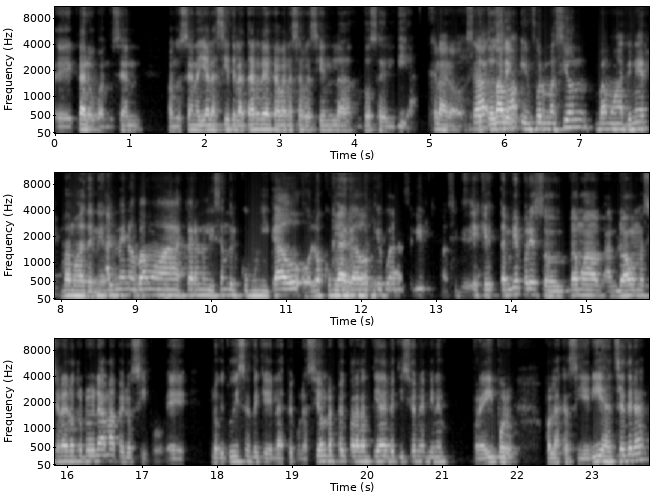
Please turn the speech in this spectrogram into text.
eh, claro, cuando sean cuando sean allá a las 7 de la tarde, acá van a ser recién las 12 del día. Claro, o sea, vamos, información vamos a tener. Vamos a tener. Al menos vamos a estar analizando el comunicado o los comunicados que puedan salir. Así que... Es que también por eso vamos a, lo vamos a mencionar en otro programa, pero sí, eh, lo que tú dices de que la especulación respecto a la cantidad de peticiones vienen por ahí, por, por las cancillerías, etcétera,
